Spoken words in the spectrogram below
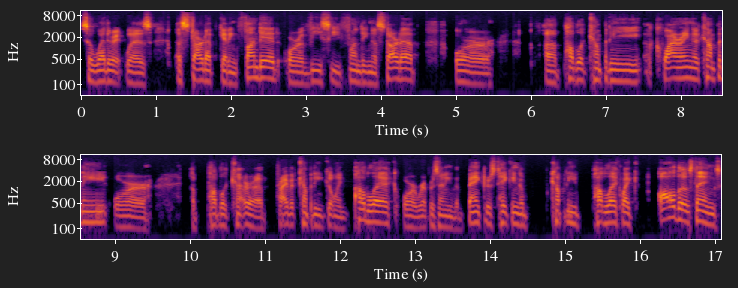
So whether it was a startup getting funded or a vc funding a startup or a public company acquiring a company or a public or a private company going public or representing the bankers taking a company public like all those things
